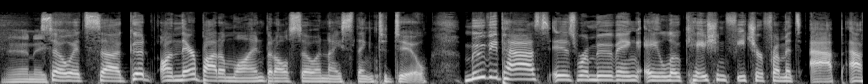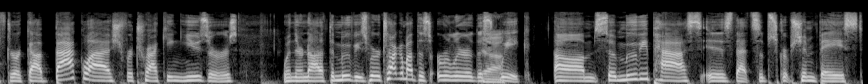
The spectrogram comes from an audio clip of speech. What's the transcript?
They- so it's uh, good on their bottom line, but also a nice thing to do. MoviePass is removing a location feature from its app after it got backlash for tracking users when they're not at the movies. We were talking about this earlier this Yeah. week. Um, so Movie Pass is that subscription based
